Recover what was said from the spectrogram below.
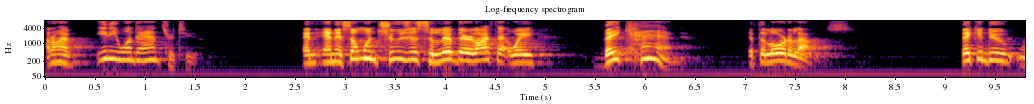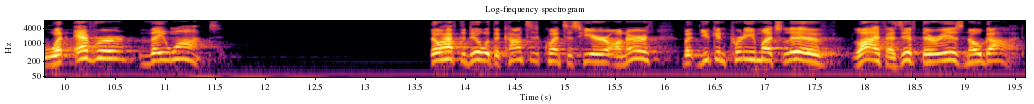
I don't have anyone to answer to. And, and if someone chooses to live their life that way, they can, if the Lord allows. They can do whatever they want. They'll have to deal with the consequences here on earth, but you can pretty much live life as if there is no God.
